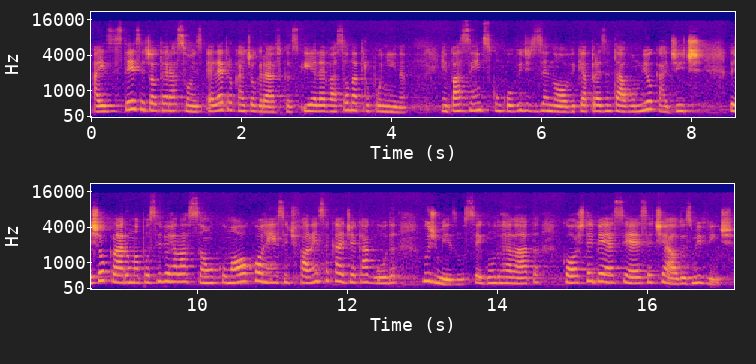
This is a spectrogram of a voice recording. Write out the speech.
A existência de alterações eletrocardiográficas e elevação da troponina em pacientes com Covid-19 que apresentavam miocardite deixou claro uma possível relação com a ocorrência de falência cardíaca aguda nos mesmos, segundo relata Costa e BSS et al. 2020.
